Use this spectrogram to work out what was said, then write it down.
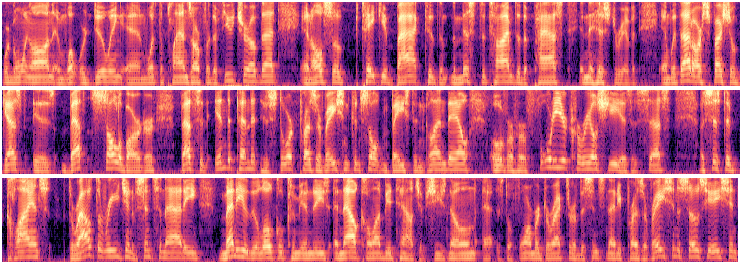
we're going on and what we're doing, and what the plans are for the future of that, and also take you back to the, the mist of time to the past and the history of it. And with that, our special guest is Beth Sullebarger. Beth's an independent historic preservation consultant based in Glendale. Over her 40 year career, she has assessed, assisted clients throughout the region of Cincinnati, many of the local communities, and now Columbia Township. She's known as the former director of the Cincinnati Preservation Association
